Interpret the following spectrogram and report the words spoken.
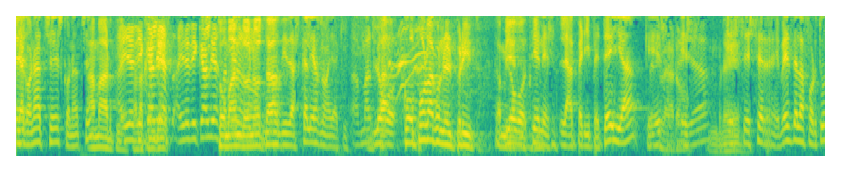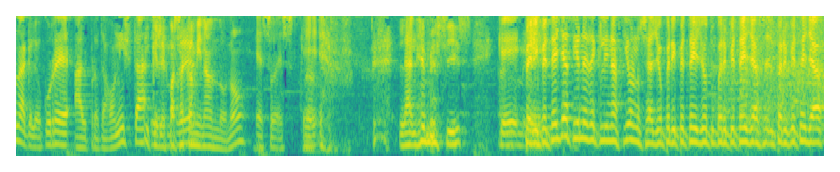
¿Vale? con H, es con H. Amartia. Hay dedicalias- hay dedicalias Tomando también, ¿o no? nota. No, didascalias no hay aquí. Amartia. Luego, Coppola con el Prit también. luego tienes la peripeteia, que es, Claro. es, Hombre. es ese revés de la fortuna que le ocurre al protagonista. Y que le pasa hombre. caminando, ¿no? Eso es. eh, la némesis, que... Peripetella tiene declinación, o sea, yo peripetello, tú peripetellas, el peripetella,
